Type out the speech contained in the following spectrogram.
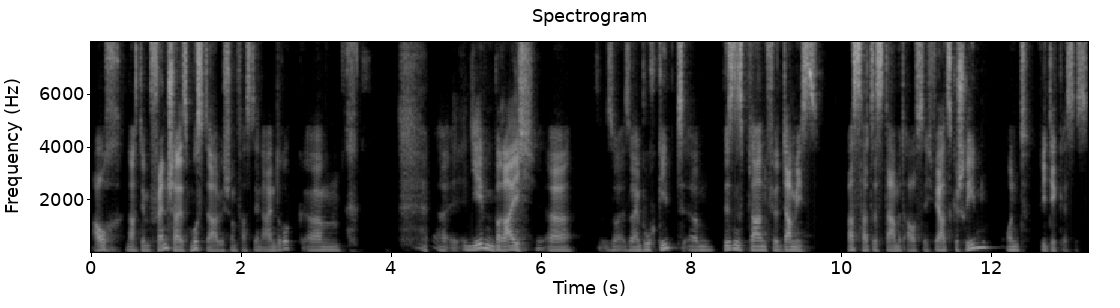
auch nach dem Franchise-Muster, habe ich schon fast den Eindruck, ähm, äh, in jedem Bereich äh, so, so ein Buch gibt. Ähm, Businessplan für Dummies. Was hat es damit auf sich? Wer hat es geschrieben und wie dick ist es?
